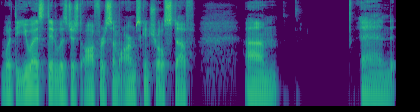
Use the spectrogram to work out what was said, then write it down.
what the U.S. did was just offer some arms control stuff. Um, and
